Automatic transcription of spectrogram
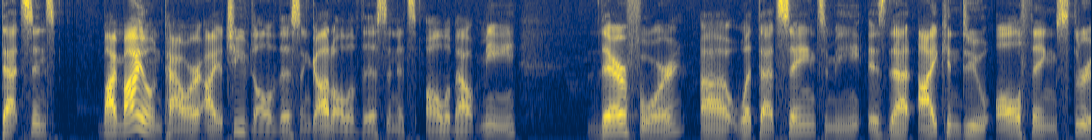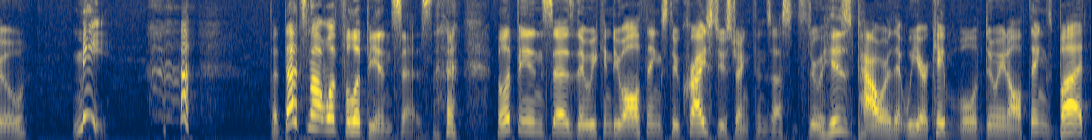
that since by my own power I achieved all of this and got all of this, and it's all about me, therefore, uh, what that's saying to me is that I can do all things through me. But that's not what Philippians says. Philippians says that we can do all things through Christ who strengthens us. It's through his power that we are capable of doing all things. But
